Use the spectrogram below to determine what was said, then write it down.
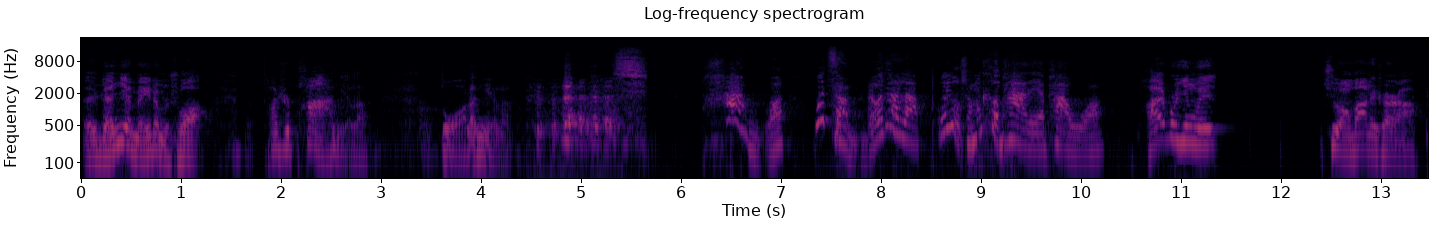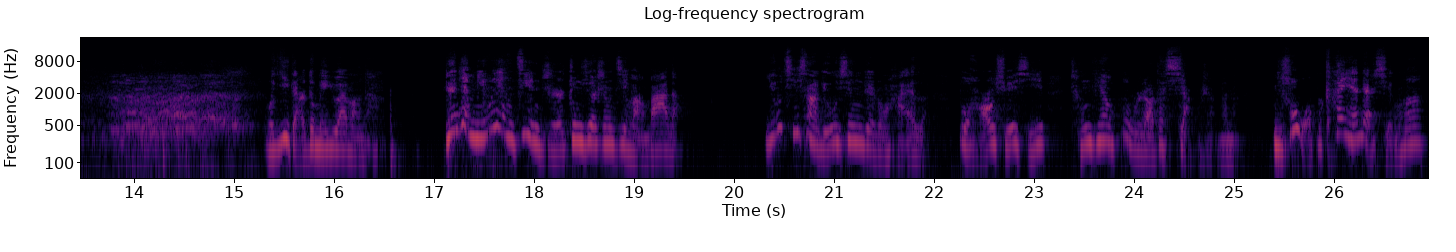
呃，人家没这么说，他是怕你了，躲了你了。怕我？我怎么着他了？我有什么可怕的呀？怕我？还不是因为去网吧那事儿啊？我一点都没冤枉他，人家明令禁止中学生进网吧的，尤其像刘星这种孩子，不好好学习，成天不知道他想什么呢。你说我不开眼点行吗？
